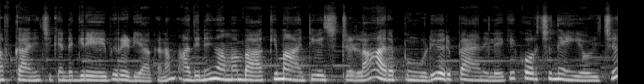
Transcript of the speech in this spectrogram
അഫ്ഗാനി ചിക്കന്റെ ഗ്രേവി റെഡിയാക്കണം അതിന് നമ്മൾ ബാക്കി മാറ്റി വെച്ചിട്ടുള്ള അരപ്പും കൂടി ഒരു പാനിലേക്ക് കുറച്ച് നെയ്യ് ഒഴിച്ച്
